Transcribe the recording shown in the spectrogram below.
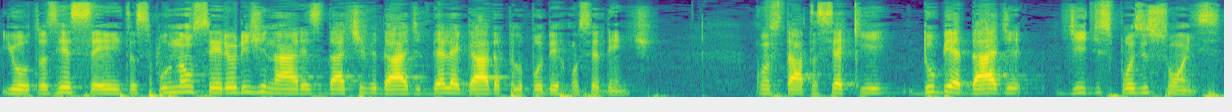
e outras receitas, por não serem originárias da atividade delegada pelo poder concedente. Constata-se aqui dubiedade de disposições.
